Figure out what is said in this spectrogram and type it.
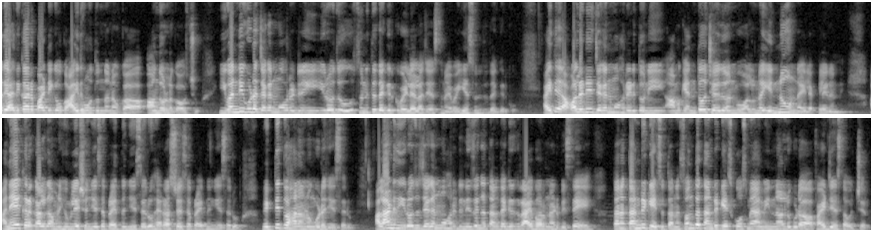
అది అధికార పార్టీకి ఒక ఆయుధం అవుతుందన్న ఒక ఆందోళన కావచ్చు. ఇవన్నీ కూడా జగన్మోహన్ రెడ్డిని ఈరోజు సునీత దగ్గరికి వెళ్ళేలా చేస్తున్నాయి వైఎస్ సునీత దగ్గరకు. అయితే ఆల్రెడీ జగన్మోహన్ రెడ్డితోని ఆమెకు ఎంతో చేదు అనుభవాలు ఉన్నాయి ఎన్నో ఉన్నాయి లెక్కలేనన్ని అనేక రకాలుగా ఆమెను హ్యూమిలేషన్ చేసే ప్రయత్నం చేశారు హెరాస్ చేసే ప్రయత్నం చేశారు వ్యక్తిత్వ హననం కూడా చేశారు. అలాంటిది ఈరోజు జగన్మోహన్ రెడ్డి నిజంగా తన దగ్గరికి రాయబారం నడిపిస్తే తన తండ్రి కేసు తన సొంత తండ్రి కేసు కోసమే ఆమె ఇన్నాళ్ళు కూడా ఫైట్ చేస్తూ వచ్చారు.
